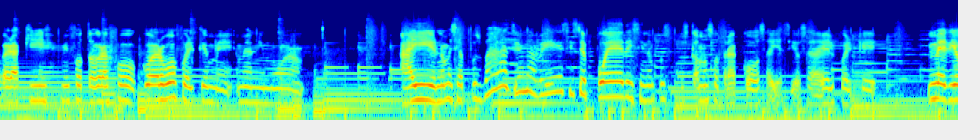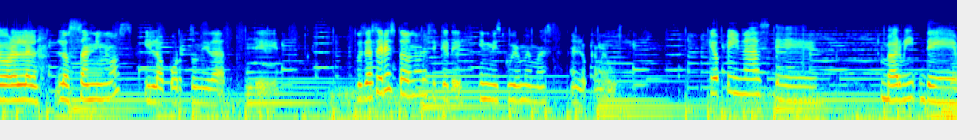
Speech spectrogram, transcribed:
Pero aquí mi fotógrafo Cuervo fue el que me, me animó a, a ir, ¿no? Me decía, pues vas de una vez, si se puede, y si no, pues buscamos otra cosa y así. O sea, él fue el que me dio la- los ánimos y la oportunidad de, pues, de hacer esto, ¿no? Ahora sí que de inmiscuirme más en lo que me gusta. ¿Qué opinas, eh, Barbie, de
